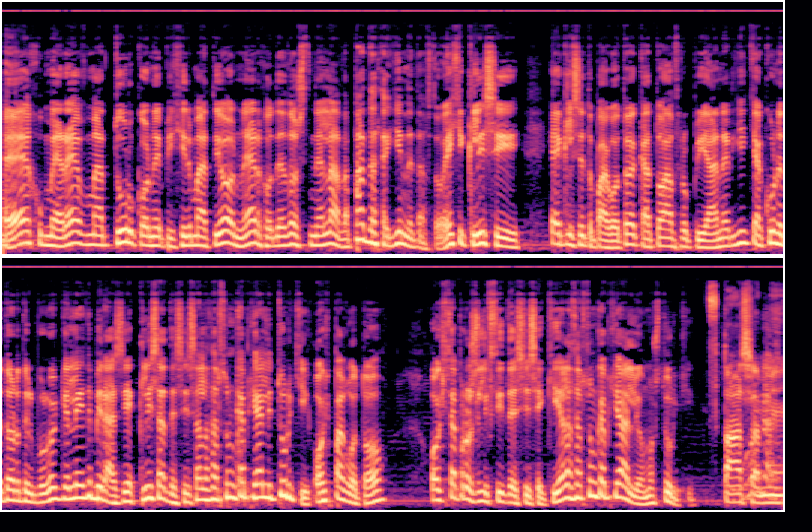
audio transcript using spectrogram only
Έχουμε ρεύμα Τούρκων επιχειρηματιών, έρχονται εδώ στην Ελλάδα. Πάντα θα γίνεται αυτό. Έχει κλείσει, έκλεισε το παγωτό, 100 άνθρωποι άνεργοι και ακούνε τώρα τον Υπουργό και λέει: Δεν πειράζει, κλείσατε εσείς, αλλά θα έρθουν κάποιοι άλλοι Τούρκοι. Όχι παγωτό, Όχι θα προσληφθείτε εσείς εκεί, αλλά θα έρθουν κάποιοι άλλοι όμως, Τούρκοι. Φτάσαμε.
